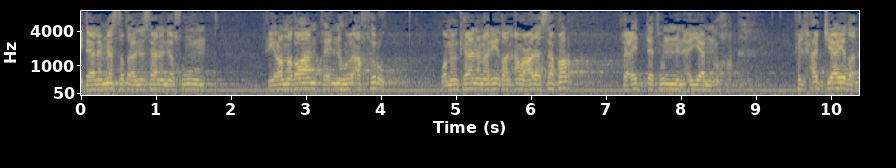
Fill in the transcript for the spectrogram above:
إذا لم يستطع الإنسان أن يصوم في رمضان فإنه يؤخره. ومن كان مريضا أو على سفر فعدة من أيام أخرى. في الحج أيضا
